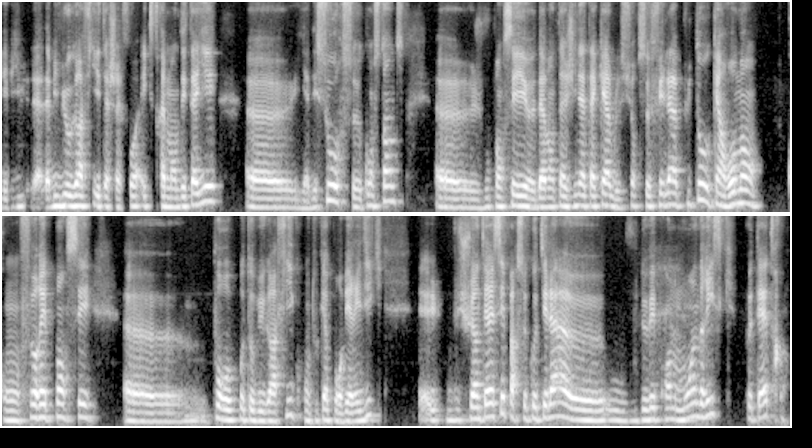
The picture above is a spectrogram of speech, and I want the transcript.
la bibliographie est à chaque fois extrêmement détaillée, il y a des sources constantes. Je vous pensais davantage inattaquable sur ce fait-là plutôt qu'un roman qu'on ferait penser pour autobiographique, ou en tout cas pour véridique je suis intéressé par ce côté-là euh, où vous devez prendre moins de risques, peut-être,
